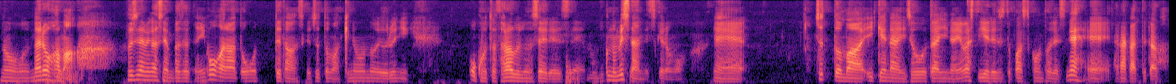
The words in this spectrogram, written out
の、鳴尾浜、藤波が先発だったら行こうかなと思ってたんですけど、ちょっとまあ昨日の夜に起こったトラブルのせいでですね、もう僕のミスなんですけども、えー、ちょっとまあ行けない状態になりまして、家でずっとパソコンとですね、えー、戦ってた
